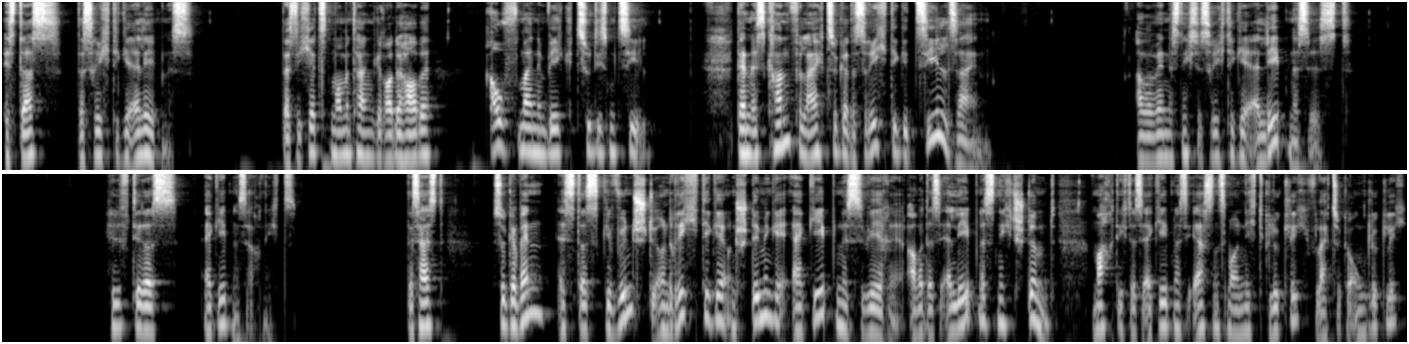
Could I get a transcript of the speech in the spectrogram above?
ist das das richtige Erlebnis, das ich jetzt momentan gerade habe? auf meinem Weg zu diesem Ziel. Denn es kann vielleicht sogar das richtige Ziel sein, aber wenn es nicht das richtige Erlebnis ist, hilft dir das Ergebnis auch nichts. Das heißt, sogar wenn es das gewünschte und richtige und stimmige Ergebnis wäre, aber das Erlebnis nicht stimmt, macht dich das Ergebnis erstens mal nicht glücklich, vielleicht sogar unglücklich.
